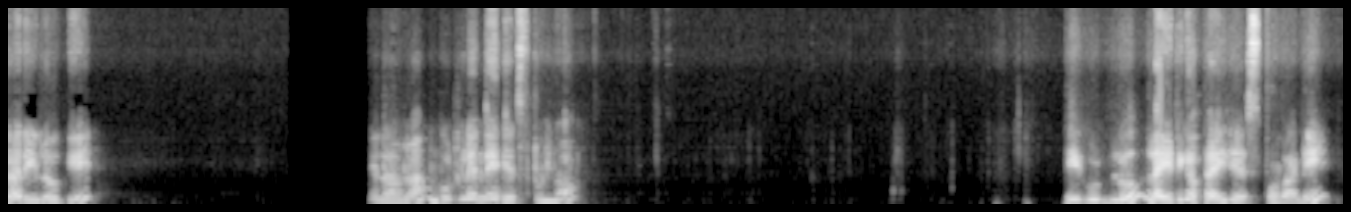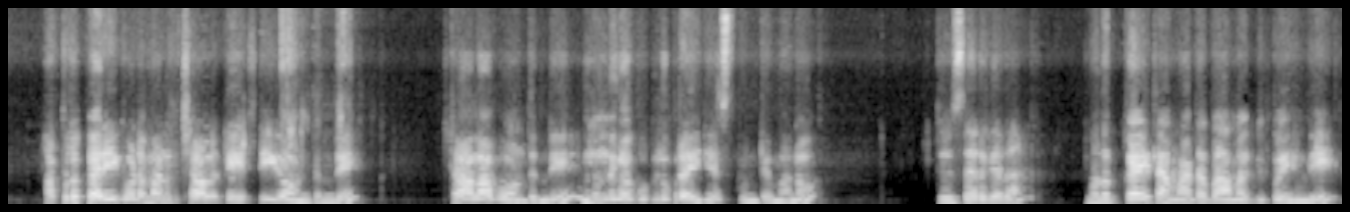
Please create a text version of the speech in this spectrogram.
కర్రీలోకి. ఇలాగా గుడ్లన్నీ వేసేసుకుందాం ఈ గుడ్లు లైట్గా ఫ్రై చేసుకోవాలి. అప్పుడు కర్రీ కూడా మనకు చాలా టేస్టీగా ఉంటుంది. చాలా బాగుంటుంది. ముందుగా గుడ్లు ఫ్రై చేసుకుంటే మనం. చూసారు కదా? ములక్కాయ టమాటా బాగా మగ్గిపోయింది.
